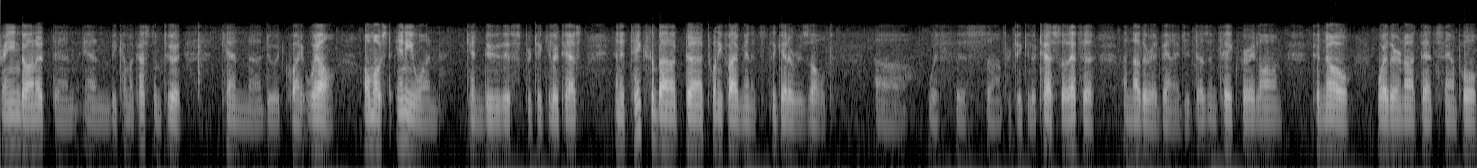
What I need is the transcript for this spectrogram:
trained on it and, and become accustomed to it can do it quite well. Almost anyone can do this particular test, and it takes about uh, 25 minutes to get a result uh, with this uh, particular test. So that's a, another advantage. It doesn't take very long to know whether or not that sample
